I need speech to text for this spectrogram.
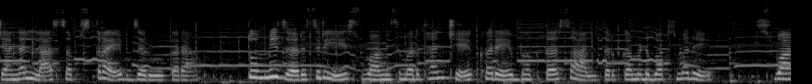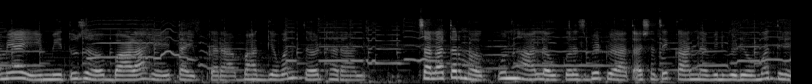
चॅनलला सबस्क्राईब जरूर करा. तुम्ही जर श्री स्वामी समर्थांचे खरे भक्त असाल तर कमेंट बॉक्समध्ये स्वामी आई मी तुझं बाळ आहे टाईप करा भाग्यवंत ठराल. चला तर मग पुन्हा लवकरच भेटूयात अशाच एका नवीन व्हिडिओमध्ये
